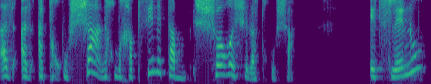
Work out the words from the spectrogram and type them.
אז, אז התחושה, אנחנו מחפשים את השורש של התחושה. אצלנו,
